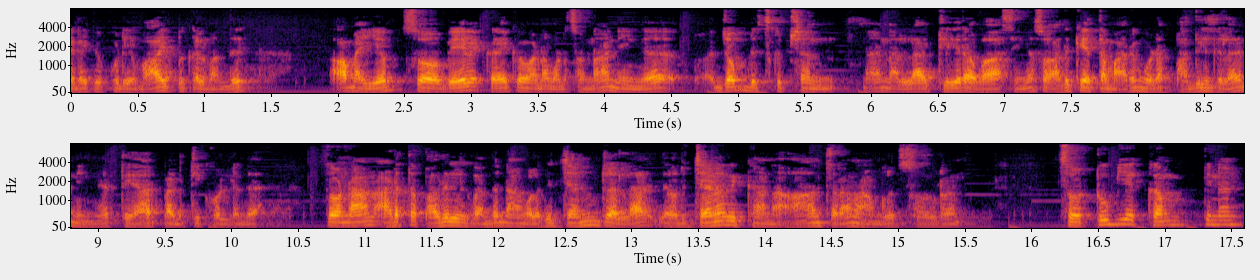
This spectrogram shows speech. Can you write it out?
கிடைக்கக்கூடிய வாய்ப்புகள் வந்து அமையும் ஸோ வேலை கிடைக்க வேணும்னு சொன்னால் நீங்கள் ஜாப் டிஸ்கிரிப்ஷன் நல்லா கிளியராக வாசிங்க ஸோ அதுக்கேற்ற மாதிரி உங்களோட பதில்களை நீங்கள் தயார்படுத்தி கொள்ளுங்கள் ஸோ நான் அடுத்த பதிலுக்கு வந்து நான் உங்களுக்கு ஜென்ரலாக ஒரு ஜெனரிக்கான ஆன்சராக நான் உங்களுக்கு சொல்கிறேன் So, to be a competent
